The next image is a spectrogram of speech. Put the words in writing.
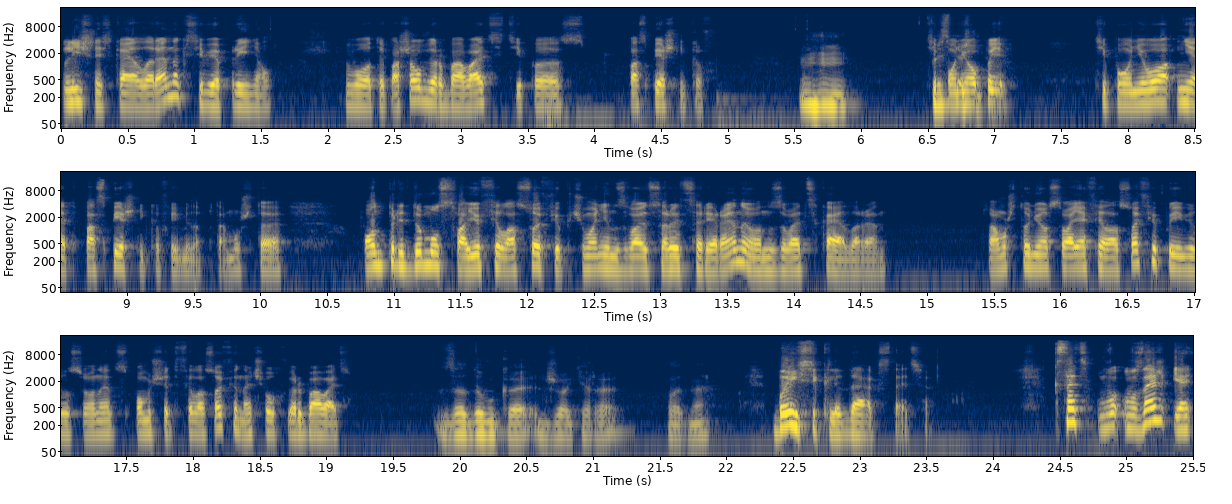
личность Кайла Рена к себе принял. Вот. И пошел вербовать, типа, поспешников. Мгм. Типа у него... Типа у него... Нет, поспешников именно, потому что он придумал свою философию, почему они называются рыцари Рен, и он называется Кайло Рен. Потому что у него своя философия появилась, и он это, с помощью этой философии начал их вербовать. Задумка Джокера. Ладно. Basically, да, кстати. Кстати, вы, вы знаешь, я-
